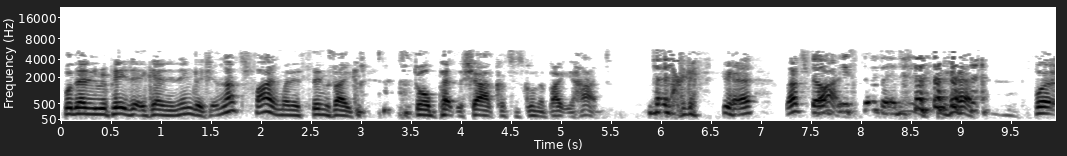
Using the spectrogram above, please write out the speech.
But then he repeated it again in English, and that's fine when it's things like "Don't pet the shark because it's going to bite your hand." yeah, that's Don't fine. be stupid. yeah, but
